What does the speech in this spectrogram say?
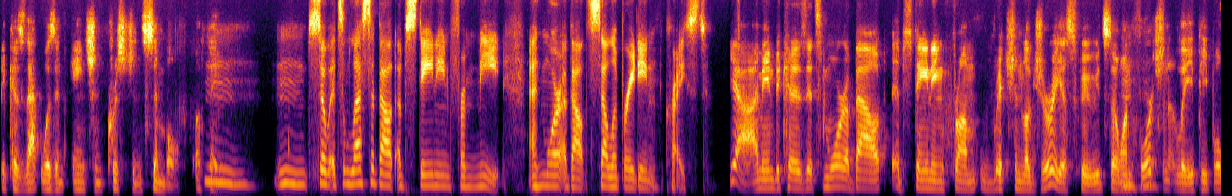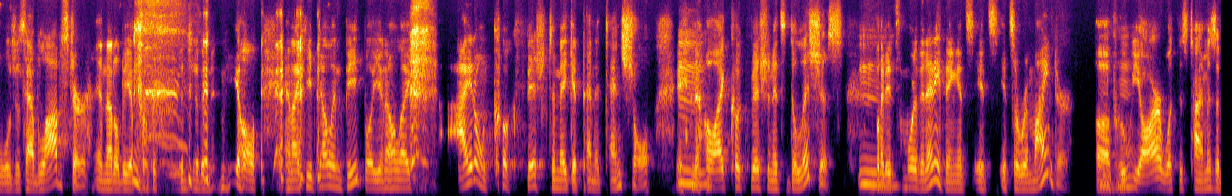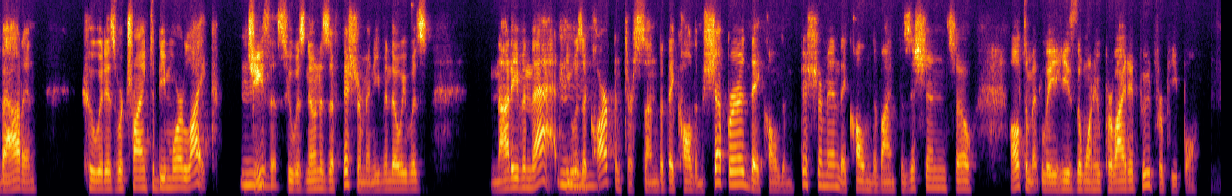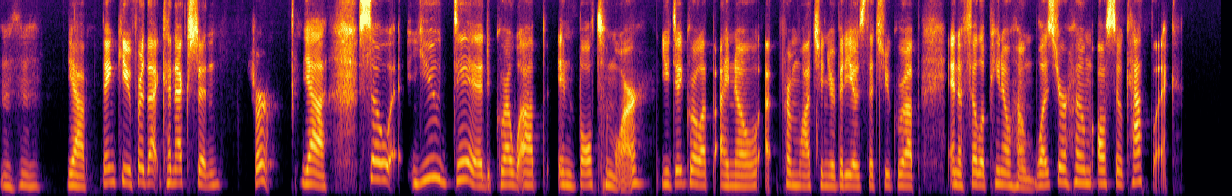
because that was an ancient Christian symbol of faith. Mm. Mm. So it's less about abstaining from meat and more about celebrating Christ. Yeah, I mean, because it's more about abstaining from rich and luxurious food. So, mm-hmm. unfortunately, people will just have lobster, and that'll be a perfectly legitimate meal. And I keep telling people, you know, like, I don't cook fish to make it penitential. Mm. You know, I cook fish and it's delicious. Mm. But it's more than anything, it's it's it's a reminder of mm-hmm. who we are, what this time is about, and who it is we're trying to be more like. Mm. Jesus, who was known as a fisherman, even though he was not even that. Mm. He was a mm. carpenter's son, but they called him shepherd, they called him fisherman, they called him divine physician. So ultimately, he's the one who provided food for people. Mm-hmm. Yeah. Thank you for that connection. Sure. Yeah. So you did grow up in Baltimore. You did grow up, I know uh, from watching your videos that you grew up in a Filipino home. Was your home also Catholic?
